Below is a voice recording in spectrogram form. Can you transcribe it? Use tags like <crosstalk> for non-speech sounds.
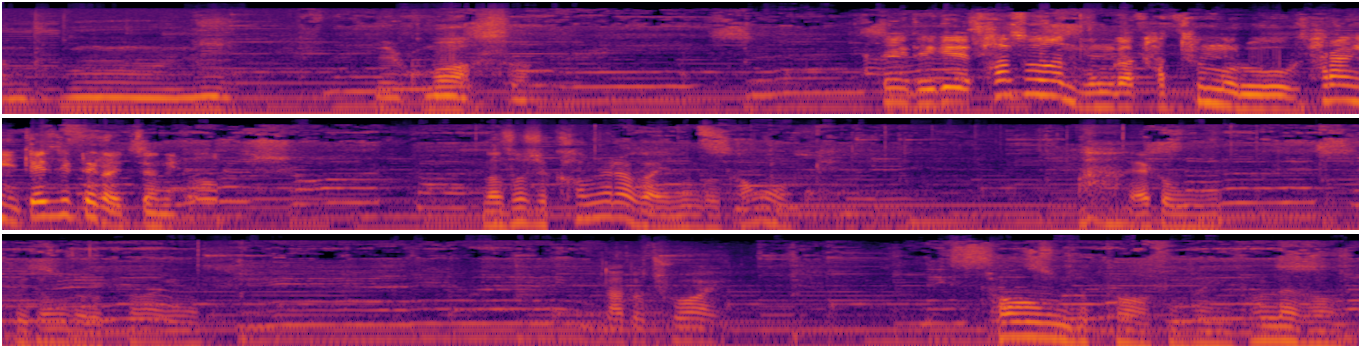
그런 부분이 늘 고마웠어. 그냥 되게 사소한 뭔가 다툼으로 사랑이 깨질 때가 있잖아요. 나 사실 카메라가 있는 걸 까먹었게. <laughs> 약간 우- 그 정도로 편하긴 했어. 나도 좋아해. 처음부터 굉장히 설레서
